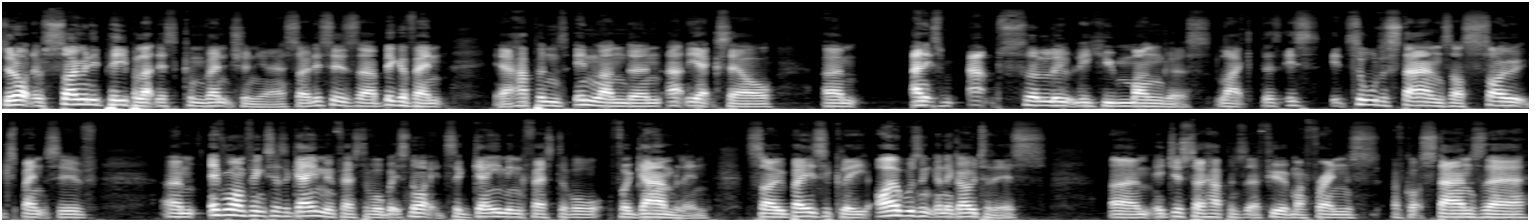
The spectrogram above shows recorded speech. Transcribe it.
you know what? There's so many people at this convention, yeah. So this is a big event. It happens in London at the ExCeL, um, and it's absolutely humongous. Like, it's it's all the stands are so expensive. Um, everyone thinks it's a gaming festival, but it's not. It's a gaming festival for gambling. So basically, I wasn't going to go to this. Um, it just so happens that a few of my friends have got stands there.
